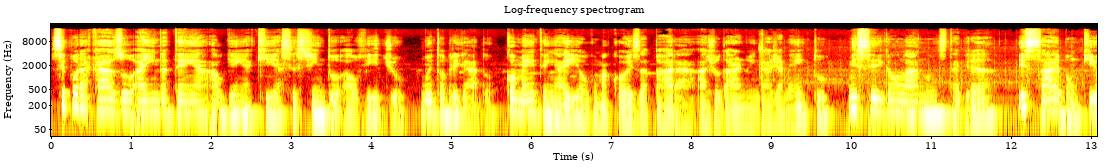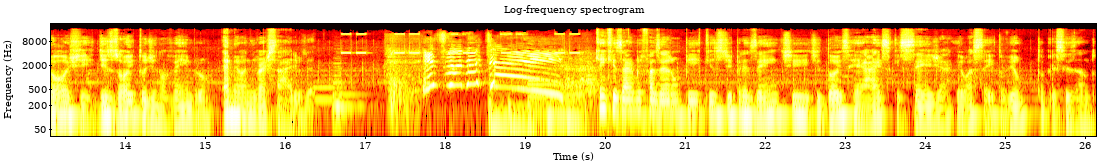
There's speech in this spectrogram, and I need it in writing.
Se por acaso ainda tenha alguém aqui assistindo ao vídeo, muito obrigado. Comentem aí alguma coisa para ajudar no engajamento. Me sigam lá no Instagram. E saibam que hoje, 18 de novembro, é meu aniversário. Quem quiser me fazer um pix de presente de dois reais que seja, eu aceito, viu? Tô precisando.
